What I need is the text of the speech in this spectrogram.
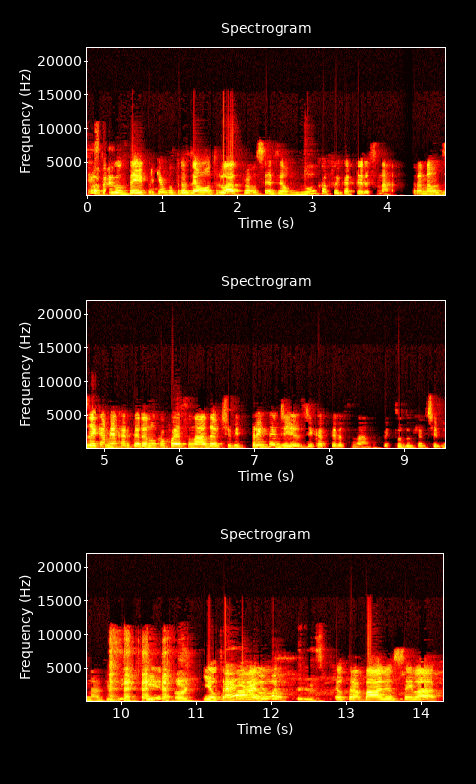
eu perguntei porque eu vou trazer um outro lado para vocês. Eu nunca fui carteira assinada. Para não dizer que a minha carteira nunca foi assinada, eu tive 30 dias de carteira assinada. Foi tudo que eu tive na vida inteira. e eu trabalho, eu trabalho, sei lá,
